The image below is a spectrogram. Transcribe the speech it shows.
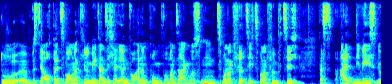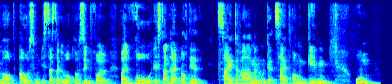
du äh, bist ja auch bei 200 Kilometern sicher irgendwo an einem Punkt, wo man sagen muss, hm, 240, 250, das halten die wenigsten überhaupt aus. Und ist das dann überhaupt noch sinnvoll? Weil wo ist dann halt noch der Zeitrahmen und der Zeitraum gegeben, um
